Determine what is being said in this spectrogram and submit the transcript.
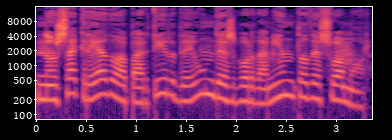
nos ha creado a partir de un desbordamiento de su amor.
